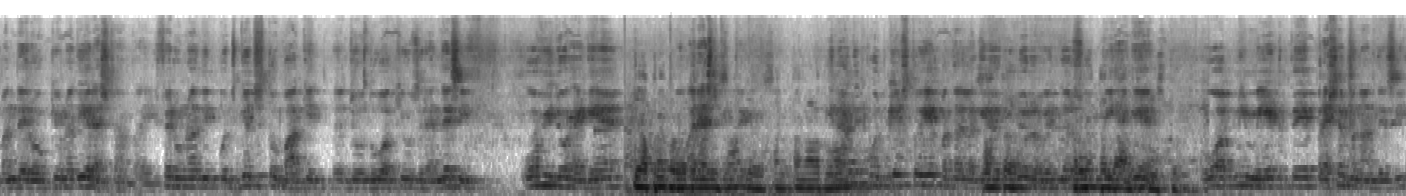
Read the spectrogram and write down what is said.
ਬੰਦੇ ਰੋਕ ਕੇ ਉਹਨਾਂ ਦੀ ਅਰੈਸਟਾਂ ਪਾਈ। ਫਿਰ ਉਹਨਾਂ ਦੀ ਪੁੱਛਗਿੱਛ ਤੋਂ ਬਾਕੀ ਜੋ ਦੋ ਅਕਿਊਜ਼ ਰਹਿੰਦੇ ਸੀ ਉਹ ਵੀ ਜੋ ਹੈਗੇ ਆ ਕਿ ਆਪਣੇ ਪ੍ਰੋਗਰਾਮ ਦੀ ਗਏ। ਸੰਗਤਾਂ ਨਾਲ ਦੁਆ ਇਹਨਾਂ ਦੀ ਪੁੱਛਗਿੱਛ ਤੋਂ ਇਹ ਪਤਾ ਲੱਗਿਆ ਕਿ ਸੰਤ ਜੋ ਰਵਿੰਦਰ ਲਾਲ ਹੈਗੇ। ਉਹ ਆਪਣੀ ਮੇਟ ਤੇ ਪ੍ਰੈਸ਼ਰ ਬਣਾਉਂਦੇ ਸੀ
